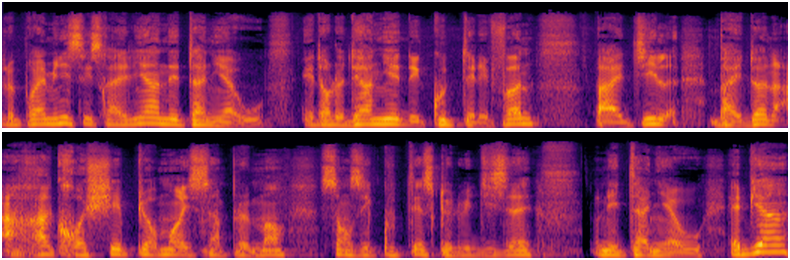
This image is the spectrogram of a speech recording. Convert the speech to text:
le Premier ministre israélien Netanyahou. Et dans le dernier des coups de téléphone, paraît-il, Biden a raccroché purement et simplement sans écouter ce que lui disait Netanyahou. Eh bien,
